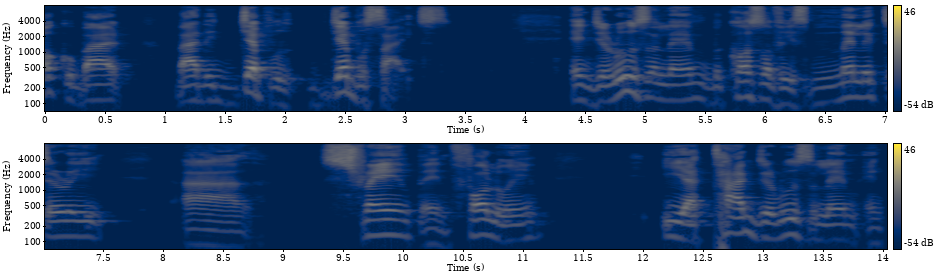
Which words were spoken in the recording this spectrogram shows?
occupied by the Jebusites in Jerusalem because of his military uh, strength and following. He attacked Jerusalem and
